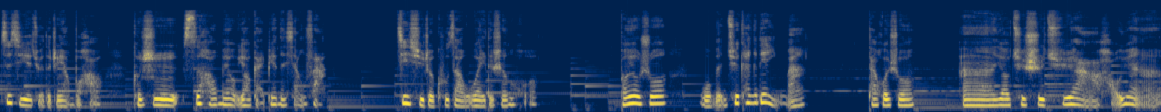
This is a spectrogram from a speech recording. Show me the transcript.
自己也觉得这样不好，可是丝毫没有要改变的想法，继续着枯燥无味的生活。朋友说：“我们去看个电影吧。”他会说：“啊，要去市区啊，好远啊，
